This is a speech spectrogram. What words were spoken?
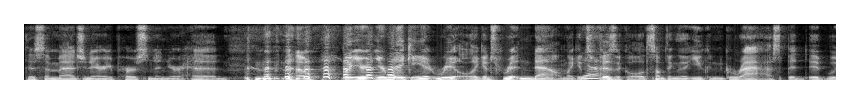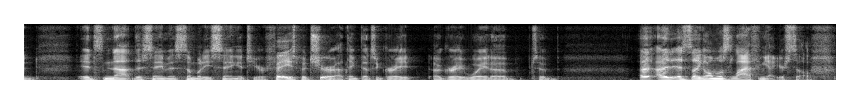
this imaginary person in your head, but you're you're making it real. Like it's written down. Like it's Yeah. physical. It's something that you can grasp. It it would. It's not the same as somebody saying it to your face, but sure, I think that's a great a great way to to. I, it's like almost laughing at yourself,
